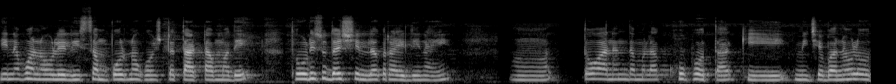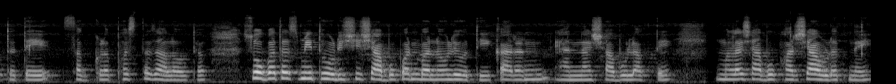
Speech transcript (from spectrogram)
तिनं बनवलेली संपूर्ण गोष्ट ताटामध्ये थोडीसुद्धा शिल्लक राहिली नाही. तो आनंद मला खूप होता की मी जे बनवलं होतं ते सगळं फस्त झालं होतं. सोबतच मी थोडीशी शाबू पण बनवली होती कारण ह्यांना शाबू लागते. मला शाबू फारसे आवडत नाही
